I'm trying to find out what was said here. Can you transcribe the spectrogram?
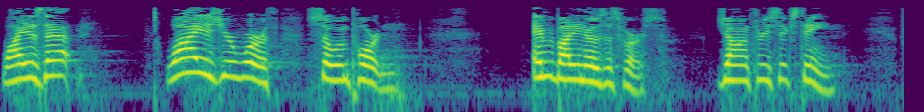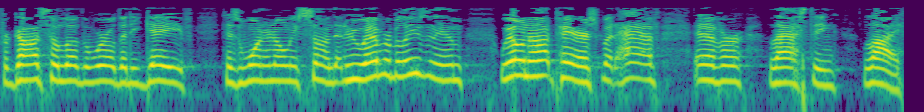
Why is that? Why is your worth so important? Everybody knows this verse. John 3:16. For God so loved the world that he gave his one and only son that whoever believes in him will not perish but have everlasting life.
